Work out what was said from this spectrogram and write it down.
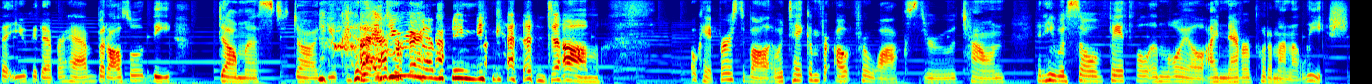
that you could ever have, but also the dumbest dog you could I ever I do have. remember him being kind of dumb. okay, first of all, I would take him for out for walks through town, and he was so faithful and loyal. I never put him on a leash.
